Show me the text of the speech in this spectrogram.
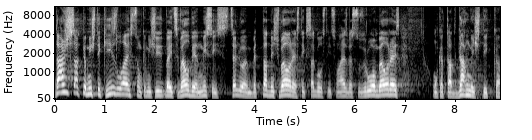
Daži saka, ka viņš tika izlaists un ka viņš veica vēl vienu misijas ceļojumu, bet tad viņš vēlreiz tika sagūstīts un aizvests uz Romu vēlreiz, un ka tad gan viņš tika,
